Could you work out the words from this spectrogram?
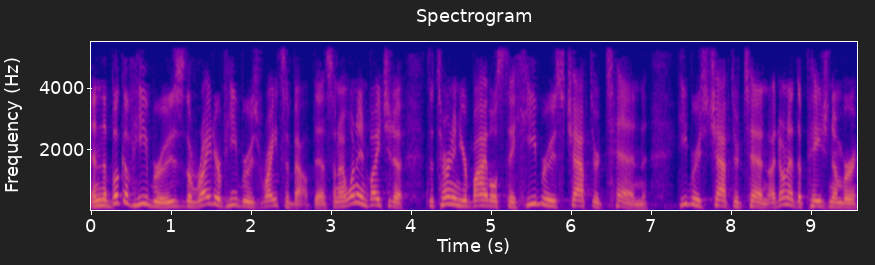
In the book of Hebrews, the writer of Hebrews writes about this, and I want to invite you to, to turn in your Bibles to Hebrews chapter 10. Hebrews chapter 10. I don't have the page number,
